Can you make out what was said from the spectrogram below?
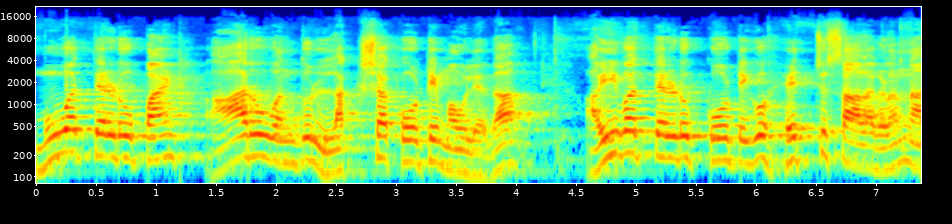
ಮೂವತ್ತೆರಡು ಪಾಯಿಂಟ್ ಆರು ಒಂದು ಲಕ್ಷ ಕೋಟಿ ಮೌಲ್ಯದ ಐವತ್ತೆರಡು ಕೋಟಿಗೂ ಹೆಚ್ಚು ಸಾಲಗಳನ್ನು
